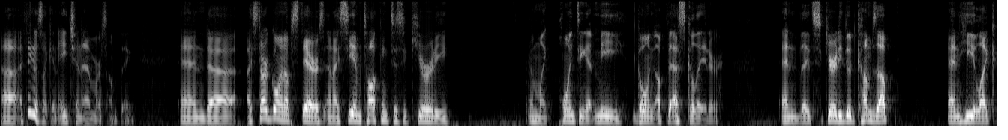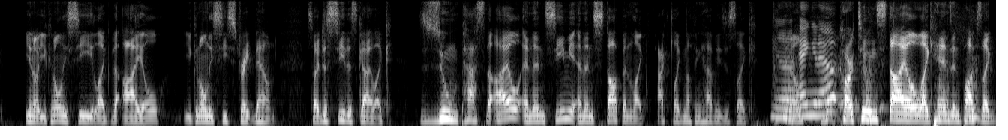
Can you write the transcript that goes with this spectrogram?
Uh, I think it was like an H and M or something, and uh, I start going upstairs, and I see him talking to security, and like pointing at me going up the escalator, and the security dude comes up and he like you know you can only see like the aisle. You can only see straight down. So i just see this guy like zoom past the aisle and then see me and then stop and like act like nothing happened He's just like you know hanging out. cartoon style like hands in pockets like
